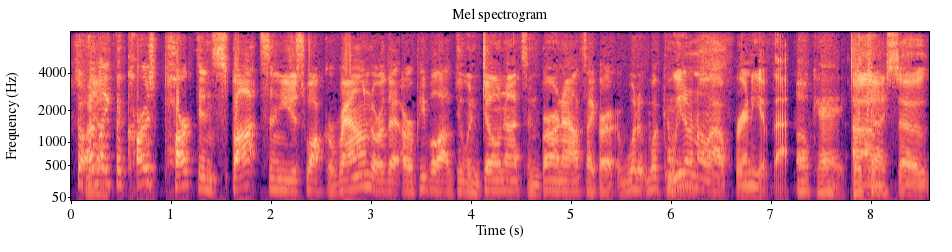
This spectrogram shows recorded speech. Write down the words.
So are like the cars parked in spots and you just walk around, or that are people out doing donuts and burnouts? Like, or what? What can We don't allow for any of that. Okay. Okay. Um, so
